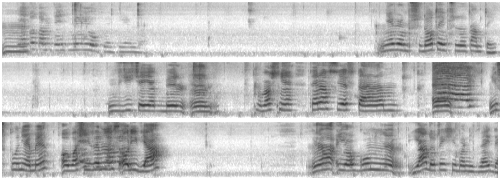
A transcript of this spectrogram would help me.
Mm. Ja to tam tej zmieniówki wiem. Nie wiem, przy do tej, przy do tamtej. Widzicie, jakby em, właśnie teraz jestem. E, już płyniemy. O, właśnie ze mną jest Oliwia. No i ogólnie ja do tej chyba nie wejdę.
